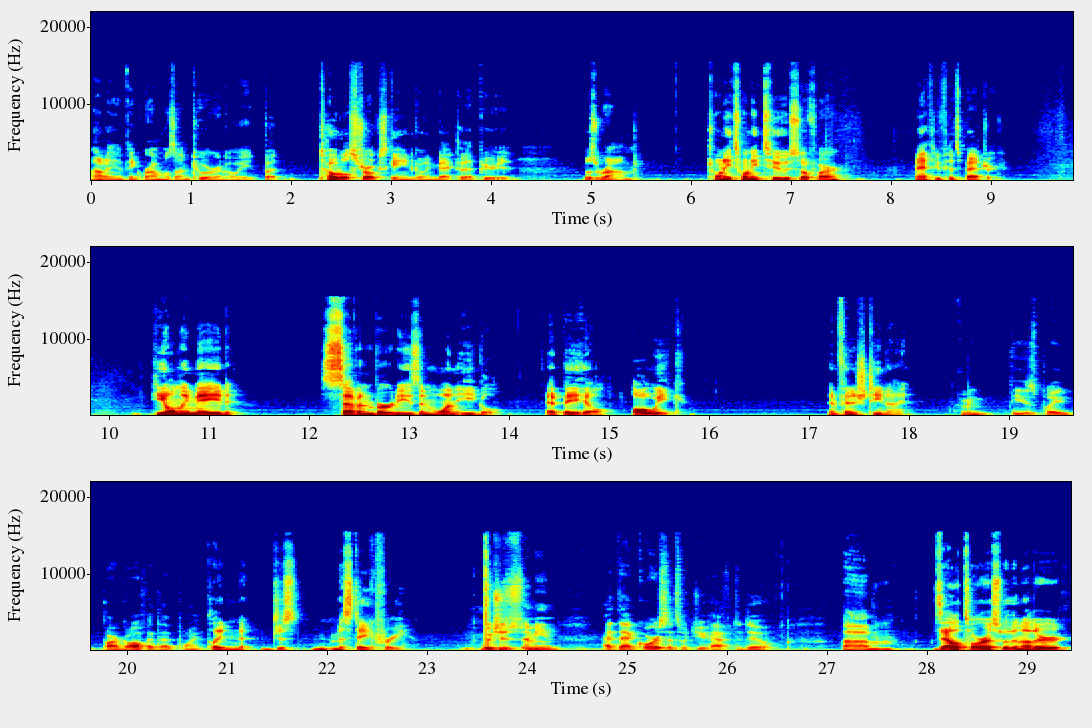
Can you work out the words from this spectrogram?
I don't even think Rahm was on tour in 08, but total strokes gained going back to that period was Rahm. 2022 so far, Matthew Fitzpatrick. He only made seven birdies and one eagle at Bay Hill all week and finished T9. I mean, he just played par golf at that point, Played n- just mistake free. which is, I mean, at that course, that's what you have to do. Zalatoris with another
